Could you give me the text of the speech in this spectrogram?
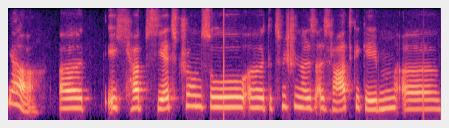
Ja, äh, ich habe es jetzt schon so äh, dazwischen als, als Rat gegeben, äh,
